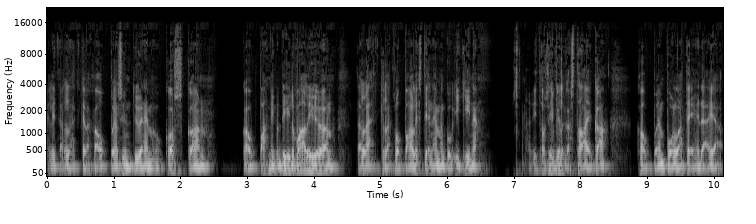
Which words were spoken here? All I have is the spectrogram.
Eli tällä hetkellä kauppoja syntyy enemmän kuin koskaan. Kauppa, niin kuin deal value on tällä hetkellä globaalisti enemmän kuin ikinä. Eli tosi vilkasta aikaa kauppojen puolella tehdään ja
